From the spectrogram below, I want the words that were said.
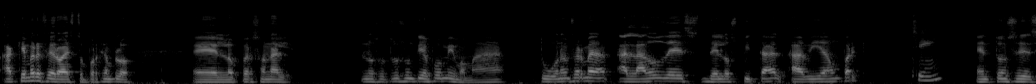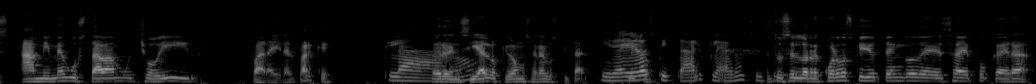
¿A qué me refiero a esto? Por ejemplo, en lo personal, nosotros un tiempo mi mamá tuvo una enfermedad, al lado de, del hospital había un parque. Sí. Entonces, a mí me gustaba mucho ir para ir al parque. Claro. Pero en sí a lo que íbamos era al hospital. Ir a ir al hospital, claro, sí, Entonces, los recuerdos que yo tengo de esa época era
